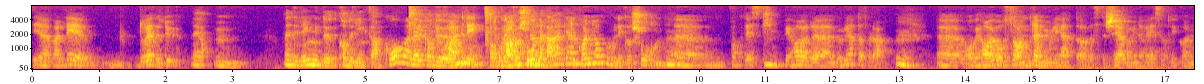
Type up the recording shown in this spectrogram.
De er veldig Da er det du. Ja. Mm. Men ringer du, kan du ringe til AMK, eller kan Du du, kan ringe. ha Du kommunikasjon kan, med legen? Du kan ha kommunikasjon, Mm. Faktisk. Mm. Vi har uh, muligheter for det. Mm. Uh, og vi har jo også andre muligheter hvis det skjer noe underveis, at vi kan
